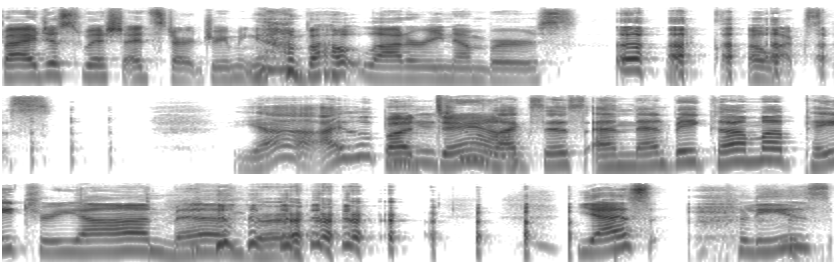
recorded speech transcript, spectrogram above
but I just wish I'd start dreaming about lottery numbers. Alexis. Yeah, I hope But you do too. Alexis, and then become a Patreon member. Yes, please.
